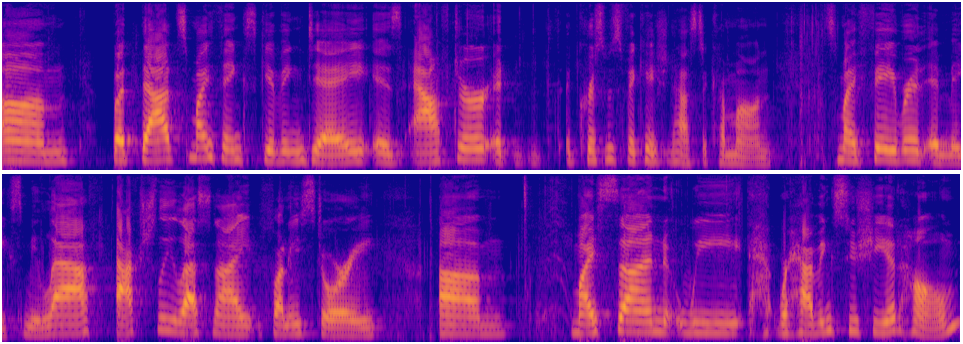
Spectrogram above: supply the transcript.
Um, but that's my Thanksgiving day is after it, Christmas Vacation has to come on. It's my favorite. It makes me laugh. Actually, last night, funny story. Um, my son, we were having sushi at home,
